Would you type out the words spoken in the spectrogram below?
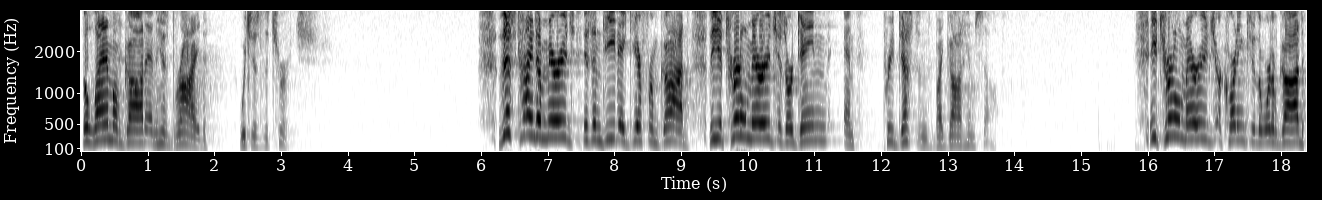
the Lamb of God and his bride, which is the church. This kind of marriage is indeed a gift from God. The eternal marriage is ordained and predestined by God Himself. Eternal marriage, according to the Word of God,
